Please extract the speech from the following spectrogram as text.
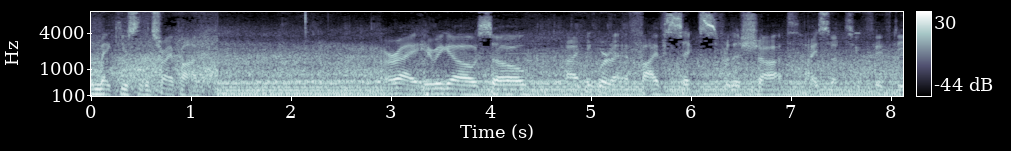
we'll make use of the tripod. Right, here we go. So I think we're at 5.6 for this shot, ISO 250,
